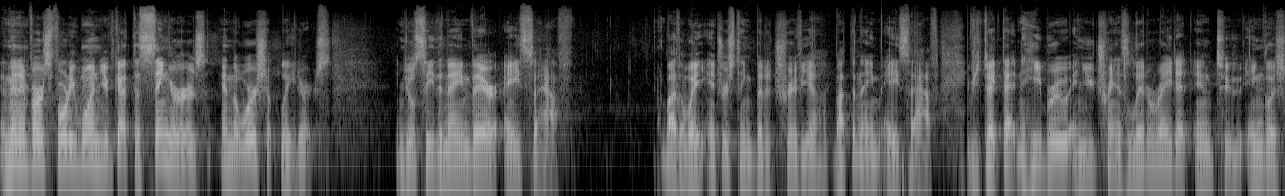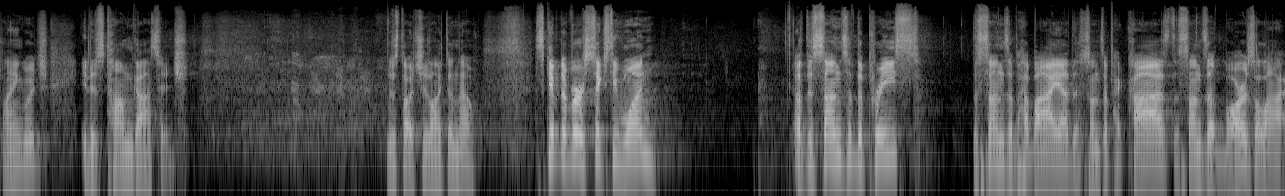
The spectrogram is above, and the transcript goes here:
And then in verse 41, you've got the singers and the worship leaders. And you'll see the name there, Asaph. By the way, interesting bit of trivia about the name Asaph. If you take that in Hebrew and you transliterate it into English language, it is Tom Gossage. Just thought you'd like to know. Skip to verse 61. Of the sons of the priest, the sons of Habaiah, the sons of Hakaz, the sons of Barzillai,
